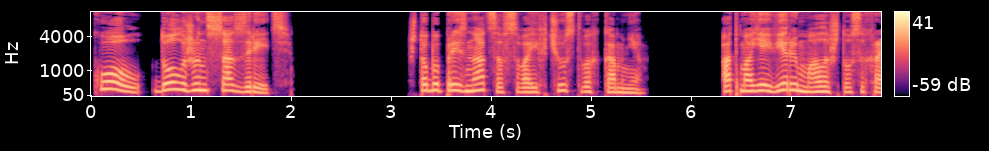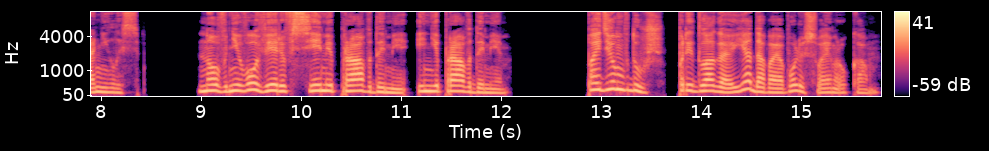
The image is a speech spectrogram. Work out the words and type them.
Кол должен созреть, чтобы признаться в своих чувствах ко мне. От моей веры мало что сохранилось, но в него верю всеми правдами и неправдами. Пойдем в душ, предлагаю я, давая волю своим рукам.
